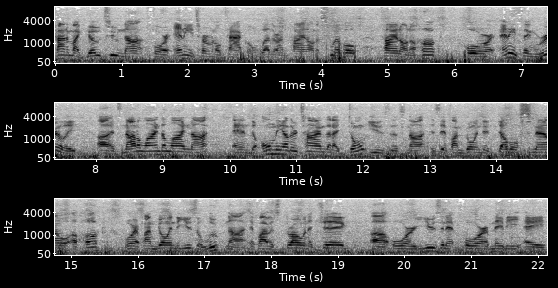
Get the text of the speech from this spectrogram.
kind of my go-to knot for any terminal tackle, whether I'm tying on a swivel, tying on a hook, or anything really. Uh, it's not a line-to-line -line knot. And the only other time that I don't use this knot is if I'm going to double snell a hook or if I'm going to use a loop knot, if I was throwing a jig uh, or using it for maybe a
